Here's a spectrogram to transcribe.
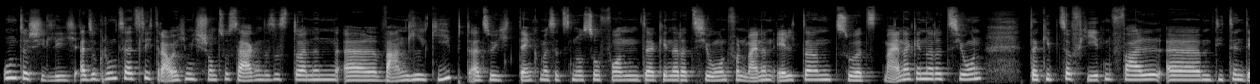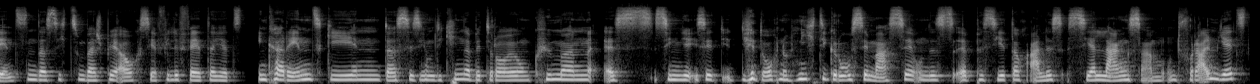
unterschiedlich. Also grundsätzlich traue ich mich schon zu sagen, dass es da einen äh, Wandel gibt. Also ich denke mal jetzt nur so von der Generation von meinen Eltern zu jetzt meiner Generation. Da gibt es auf jeden Fall ähm, die Tendenzen, dass sich zum Beispiel auch sehr viele Väter jetzt in Karenz gehen, dass sie sich um die Kinderbetreuung kümmern. Es sind, ist jedoch noch nicht die große Masse und es äh, passiert auch alles sehr langsam. Und vor allem jetzt,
